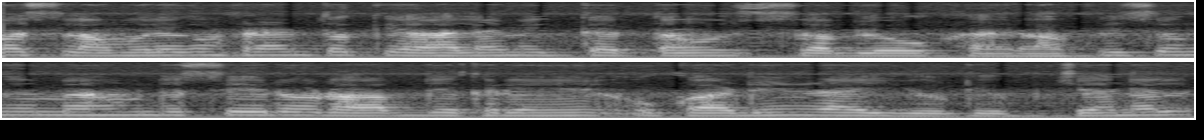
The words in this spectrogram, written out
अस्सलाम वालेकुम फ्रेंड तो क्या हाल है? उम्मीद करता हूँ सब लोग खैर हाफिज़ होंगे। मैं हम जसीर और आप देख रहे हैं उकाडिन राय यूट्यूब चैनल।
